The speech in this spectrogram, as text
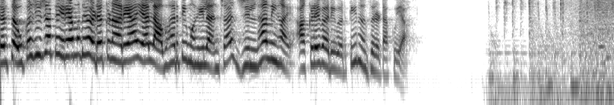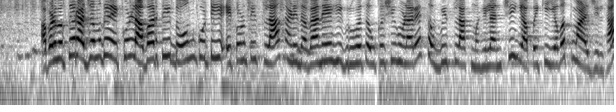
तर चौकशीच्या फेऱ्यामध्ये अडकणाऱ्या या लाभार्थी महिलांच्या जिल्हानिहाय आकडेवारीवरती नजर टाकूया. आपण बघतो राज्यामध्ये एकूण लाभार्थी दोन कोटी एकोणतीस लाख आणि नव्याने ही गृह चौकशी होणार आहे. सव्वीस लाख महिलांची यापैकी यवतमाळ जिल्हा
